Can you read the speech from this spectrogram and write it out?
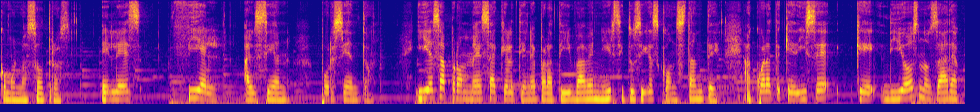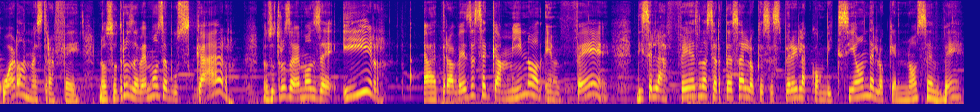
como nosotros, Él es fiel al 100%. Y esa promesa que Él tiene para ti va a venir si tú sigues constante. Acuérdate que dice que Dios nos da de acuerdo a nuestra fe. Nosotros debemos de buscar, nosotros debemos de ir a través de ese camino en fe. Dice, la fe es la certeza de lo que se espera y la convicción de lo que no se ve.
